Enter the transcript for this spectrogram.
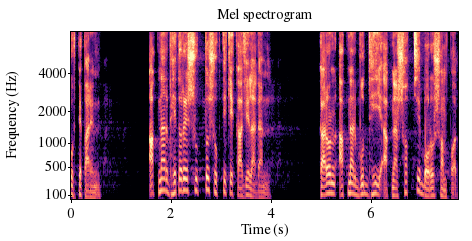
করতে পারেন। আপনার ভেতরের সুপ্ত শক্তিকে কাজে লাগান, কারণ আপনার বুদ্ধি আপনার সবচেয়ে বড় সম্পদ।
